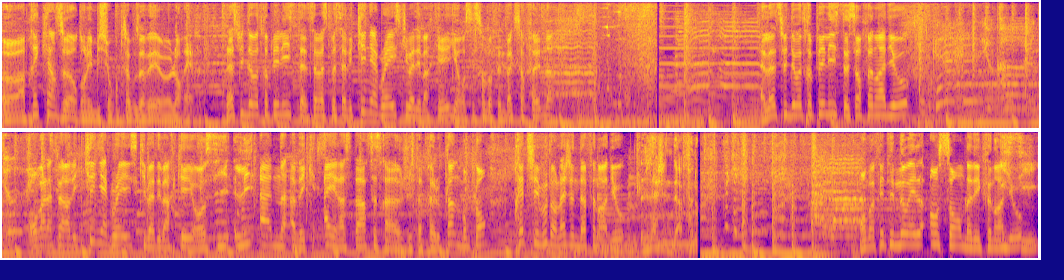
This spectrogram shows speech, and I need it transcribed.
euh, après 15h dans l'émission. Comme ça vous avez euh, l'horaire. La suite de votre playlist, ça va se passer avec Kenya Grace qui va débarquer. Il y aura aussi son d'Offenbach sur Fun. La suite de votre playlist sur Fun Radio. On va la faire avec Kenya Grace qui va débarquer. Il y aura aussi Lee Ann avec Aira Star. Ce sera juste après le plein de bons plans près de chez vous dans l'agenda Fun Radio. L'agenda Fun. On va fêter Noël ensemble avec Fun Radio. Ici,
